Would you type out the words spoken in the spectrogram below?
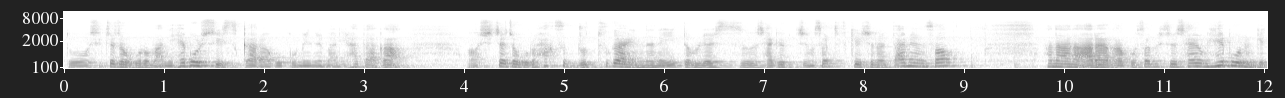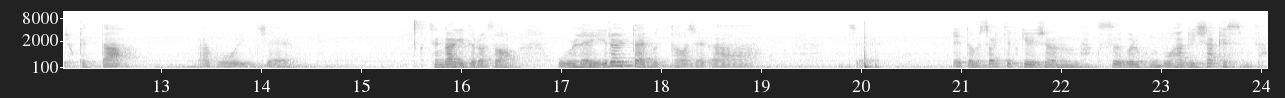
또 실제적으로 많이 해볼 수 있을까라고 고민을 많이 하다가 어, 실제적으로 학습 루트가 있는 AWS 자격증 서티피케이션을 따면서 하나하나 알아가고 서비스를 사용해 보는 게 좋겠다 라고 이제 생각이 들어서 올해 1월 달부터 제가 이제 AWS certification 학습을 공부하기 시작했습니다.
